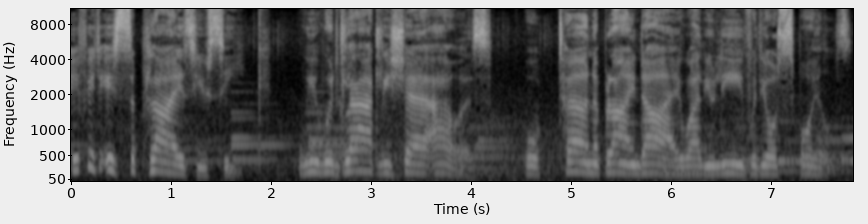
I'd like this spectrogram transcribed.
If it is supplies you seek, we would gladly share ours, or turn a blind eye while you leave with your spoils.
